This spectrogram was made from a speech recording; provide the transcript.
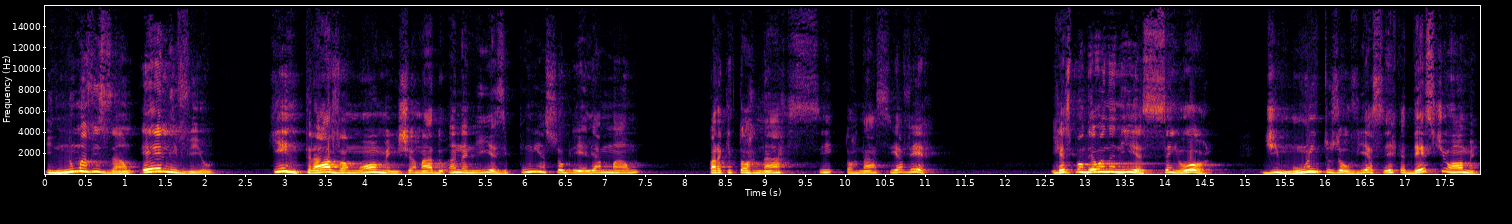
E numa visão ele viu que entrava um homem chamado Ananias e punha sobre ele a mão para que tornasse, tornasse a ver. E respondeu Ananias: Senhor, de muitos ouvi acerca deste homem.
